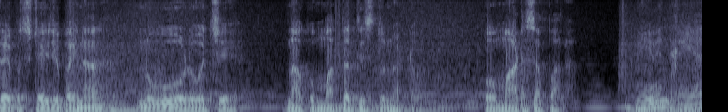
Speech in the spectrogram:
రేపు స్టేజ్ పైన నువ్వు ఓడు వచ్చి నాకు మద్దతు ఇస్తున్నట్టు ఓ మాట చెప్పాలా. మేమెందుకయ్యా?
